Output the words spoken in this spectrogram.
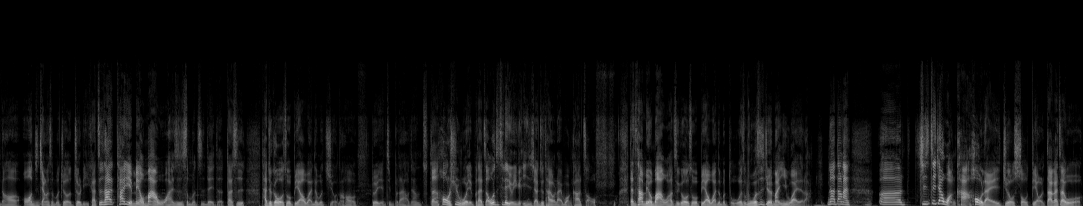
然后我忘记讲了什么就，就离开。只是他他也没有骂我还是什么之类的，但是他就跟我说不要玩那么久，然后对眼睛不太好这样子。但后续我也不太知道，我只记得有一个印象，就是他有来网咖找我，但是他没有骂我，他只跟我说不要玩那么多。我我是觉得蛮意外的啦。那当然，呃，其实这家网咖后来就收掉了，大概在我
